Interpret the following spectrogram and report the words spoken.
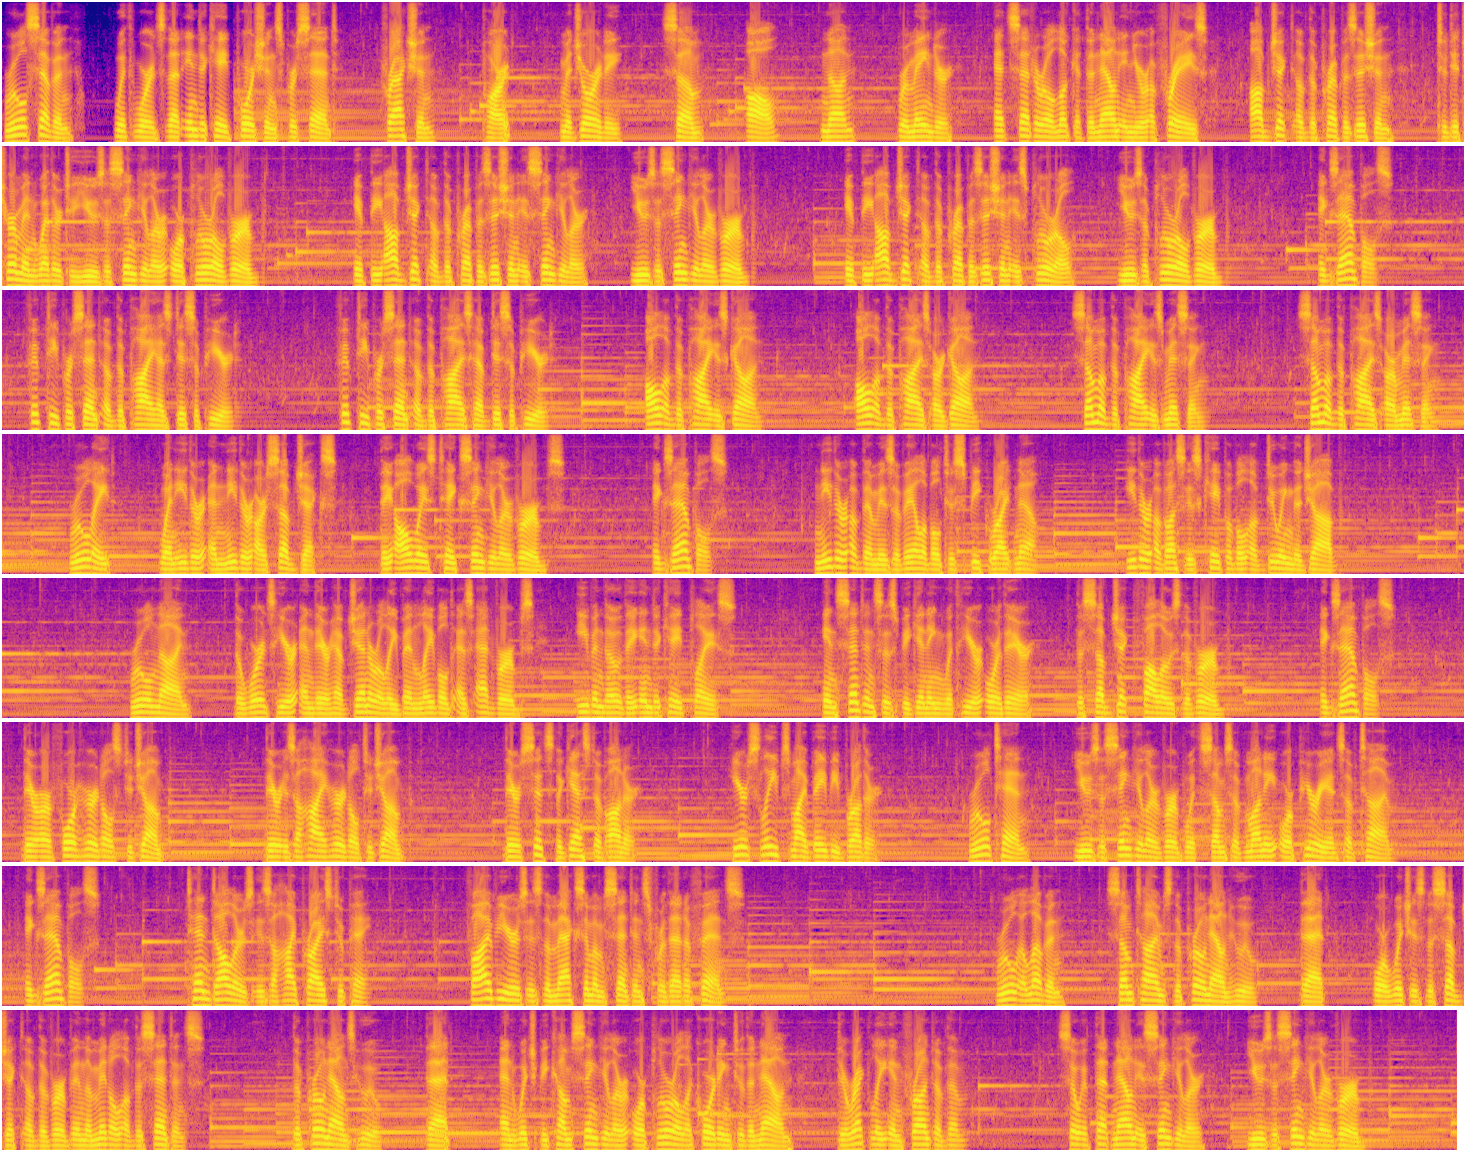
Rule 7, with words that indicate portions percent, fraction, part, majority, some, all, none, remainder, etc. Look at the noun in your phrase, object of the preposition, to determine whether to use a singular or plural verb. If the object of the preposition is singular, use a singular verb. If the object of the preposition is plural, use a plural verb. Examples 50% of the pie has disappeared. 50% of the pies have disappeared. All of the pie is gone. All of the pies are gone. Some of the pie is missing. Some of the pies are missing. Rule 8, when either and neither are subjects, they always take singular verbs. Examples. Neither of them is available to speak right now. Either of us is capable of doing the job. Rule 9, the words here and there have generally been labeled as adverbs, even though they indicate place. In sentences beginning with here or there, the subject follows the verb. Examples. There are four hurdles to jump. There is a high hurdle to jump. There sits the guest of honor. Here sleeps my baby brother. Rule 10, use a singular verb with sums of money or periods of time. Examples. $10 is a high price to pay. Five years is the maximum sentence for that offense. Rule 11, sometimes the pronoun who, that, or which is the subject of the verb in the middle of the sentence. The pronouns who, that, and which become singular or plural according to the noun, directly in front of them. So if that noun is singular, use a singular verb.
